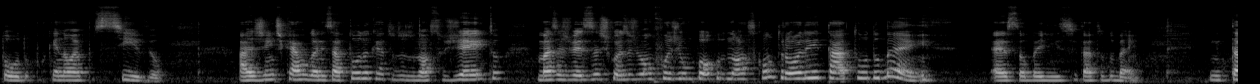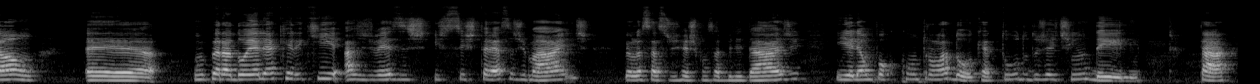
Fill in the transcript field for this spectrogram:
todo, porque não é possível. A gente quer organizar tudo, quer tudo do nosso jeito, mas às vezes as coisas vão fugir um pouco do nosso controle e tá tudo bem. É sobre isso e tá tudo bem. Então, é, o imperador ele é aquele que às vezes se estressa demais pelo excesso de responsabilidade e ele é um pouco controlador, que é tudo do jeitinho dele, tá?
